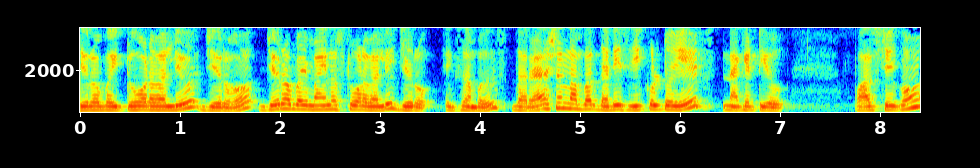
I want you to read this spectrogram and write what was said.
0 by 2 oda value 0 0 by minus 2 oda value 0 examples the rational number that is equal to its negative பாசிட்டிவ்க்கும்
